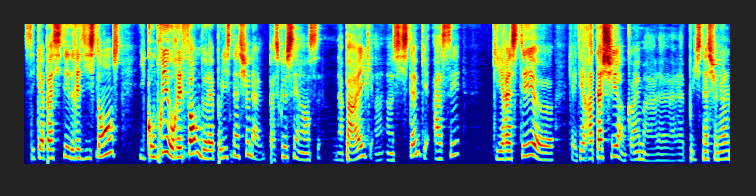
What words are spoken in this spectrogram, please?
ses capacités de résistance y compris aux réformes de la police nationale, parce que c'est un, appareil, un, système qui est assez, qui est resté, euh, qui a été rattaché hein, quand même à la, police nationale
